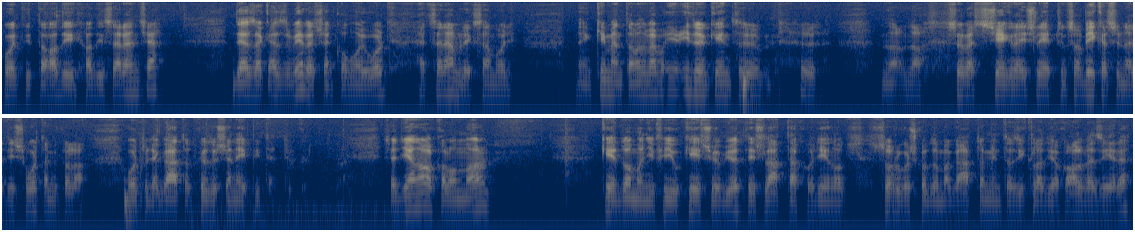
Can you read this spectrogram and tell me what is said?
folyt itt a hadi, hadi szerencse, de ezek, ez véresen komoly volt. Egyszer emlékszem, hogy én kimentem, mert időnként na, na, szövetségre is léptünk, szóval békeszünet is volt, amikor a, volt, hogy a gátat közösen építettük. És egy ilyen alkalommal két domonyi fiú később jött, és látták, hogy én ott szorgoskodom a gáton, mint az ikladiak alvezére,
